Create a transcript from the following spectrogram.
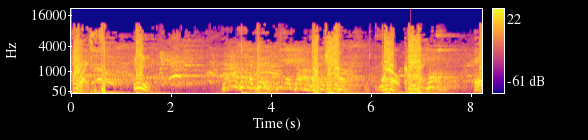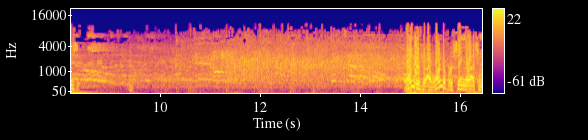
fourth. Hmm. Number two, TJ Carr. No count. No, card. Here's wonder if, I wonder if we're seeing a lot some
